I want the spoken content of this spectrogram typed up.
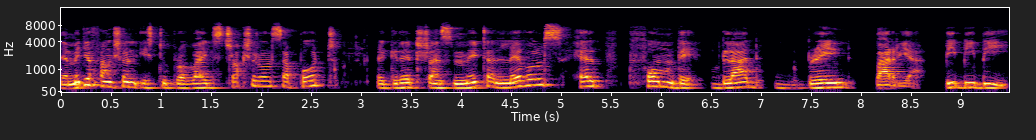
Their major function is to provide structural support, regulate transmitter levels, help form the blood-brain barrier, BBB.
